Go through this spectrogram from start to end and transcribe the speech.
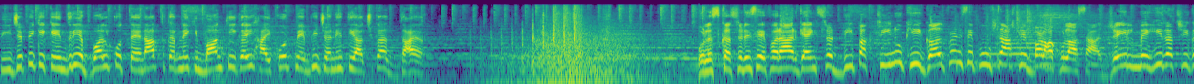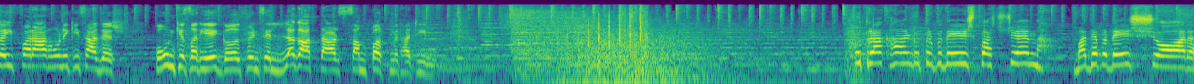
बीजेपी के केंद्रीय बल को तैनात करने की मांग की गई। हाईकोर्ट में भी जनहित याचिका दायर। पुलिस कस्टडी से फरार गैंगस्टर दीपक चीनू की गर्लफ्रेंड से पूछताछ में बड़ा खुलासा। जेल में ही रची गई फरार होने की साजिश। फ़ोन के ज़रिए गर्लफ्रेंड से लगातार संपर्क में था चीनू। उत्तराखंड, उत्तर प्रदेश, पश्चिम, मध्य प्रदेश और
